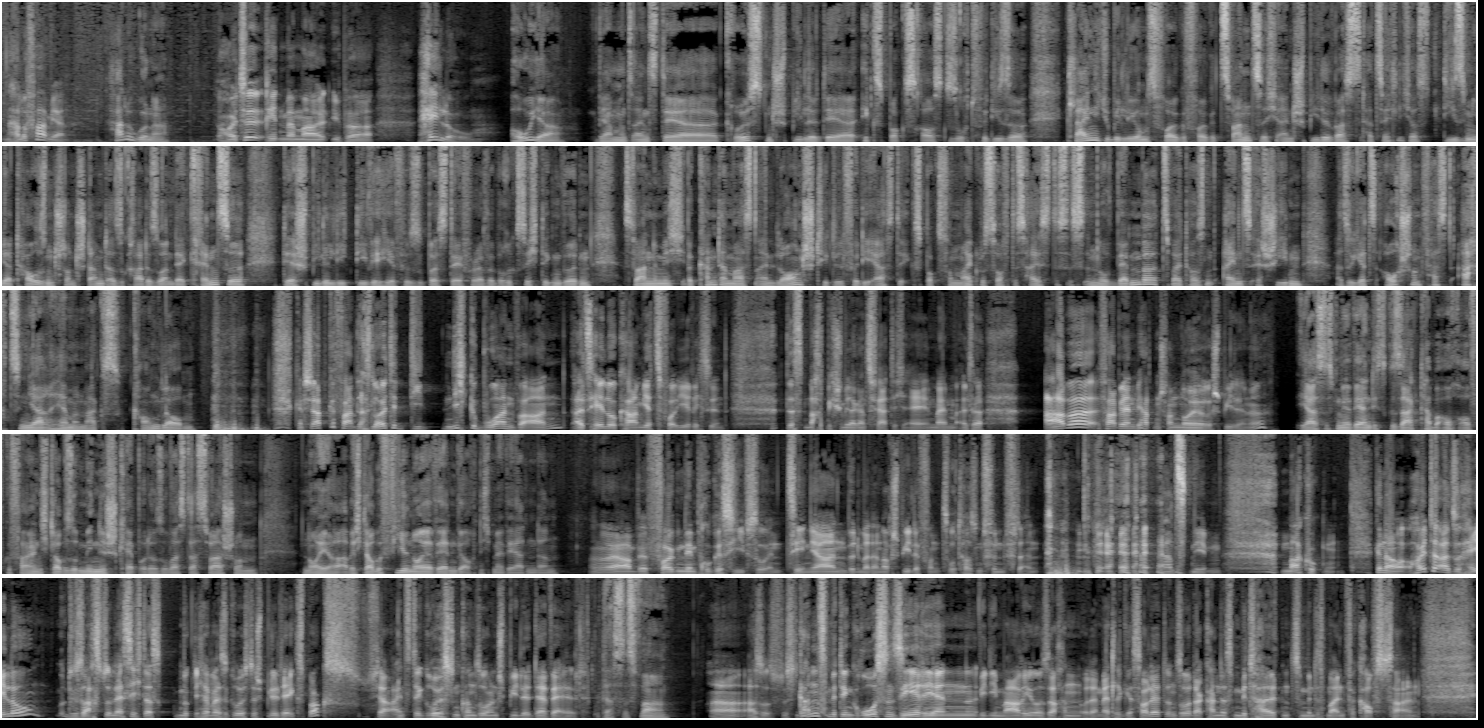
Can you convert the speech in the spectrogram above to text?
Hallo Fabian. Hallo Gunnar. Heute reden wir mal über Halo. Oh ja, wir haben uns eins der größten Spiele der Xbox rausgesucht für diese kleine Jubiläumsfolge, Folge 20. Ein Spiel, was tatsächlich aus diesem Jahrtausend schon stammt, also gerade so an der Grenze der Spiele liegt, die wir hier für Super Stay Forever berücksichtigen würden. Es war nämlich bekanntermaßen ein Launch-Titel für die erste Xbox von Microsoft. Das heißt, es ist im November 2001 erschienen, also jetzt auch schon fast 18 Jahre her. Man mag es kaum glauben. Ganz schön abgefahren, dass Leute, die nicht geboren waren, als Halo kam, jetzt volljährig sind. Das macht mich schon wieder ganz fertig, ey, in meinem Alter. Aber, Fabian, wir hatten schon neuere Spiele, ne? Ja, es ist mir, während ich es gesagt habe, auch aufgefallen. Ich glaube, so Minish Cap oder sowas, das war schon neuer. Aber ich glaube, viel neuer werden wir auch nicht mehr werden dann. Ja, wir folgen dem progressiv. So in zehn Jahren würden wir dann auch Spiele von 2005 dann ernst nehmen. Mal gucken. Genau, heute also Halo. Du sagst, du lässig das möglicherweise größte Spiel der Xbox. Ist ja eins der größten Konsolenspiele der Welt. Das ist wahr. Ja, also es ist ganz mit den großen Serien wie die Mario-Sachen oder Metal Gear Solid und so, da kann das mithalten, zumindest mal in Verkaufszahlen.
